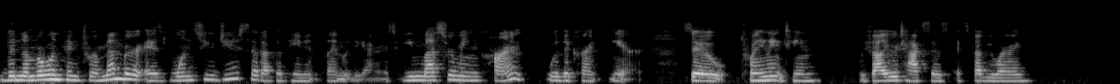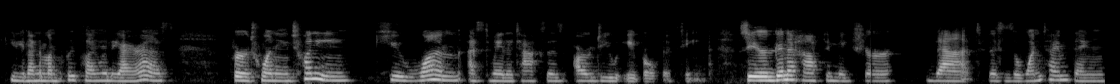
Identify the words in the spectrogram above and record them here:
the number one thing to remember is once you do set up a payment plan with the IRS, you must remain current with the current year. So 2019, we file your taxes, it's February. You get on a monthly plan with the IRS. For 2020, Q1 estimated taxes are due April 15th. So you're going to have to make sure that this is a one time thing.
